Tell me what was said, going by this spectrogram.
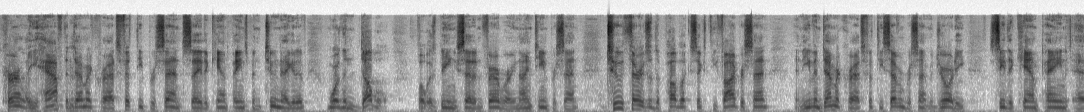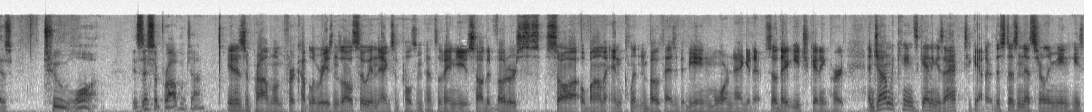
Currently, half the Democrats, 50%, say the campaign's been too negative, more than double what was being said in February, 19%. Two-thirds of the public, 65%, and even Democrats, 57% majority, see the campaign as too long. Is this a problem, John? It is a problem for a couple of reasons. Also, in the exit polls in Pennsylvania, you saw that voters saw Obama and Clinton both as being more negative. So they're each getting hurt. And John McCain's getting his act together. This doesn't necessarily mean he's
